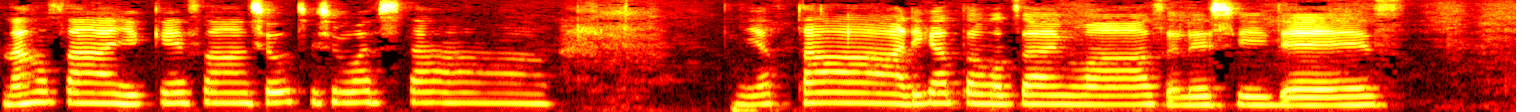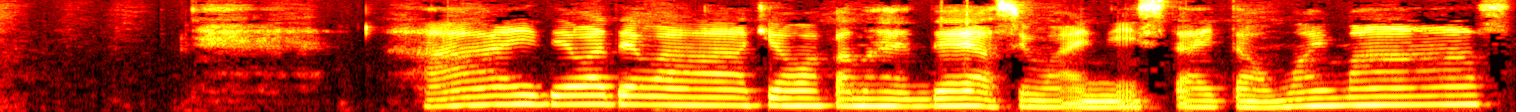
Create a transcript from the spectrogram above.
なほさん、ゆきえさん、承知しました。やったー。ありがとうございます。嬉しいです。はい。ではでは、今日はこの辺でおしまいにしたいと思います。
